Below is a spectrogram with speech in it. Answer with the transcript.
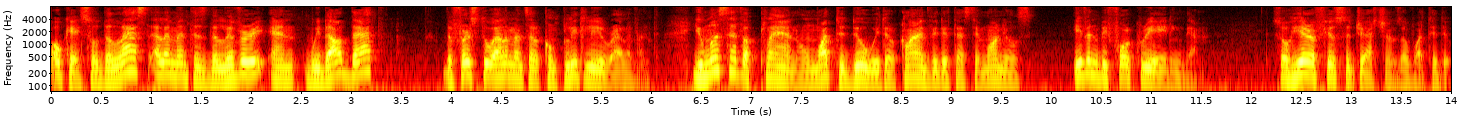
Okay, so the last element is delivery, and without that, the first two elements are completely irrelevant. You must have a plan on what to do with your client video testimonials even before creating them. So, here are a few suggestions of what to do.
